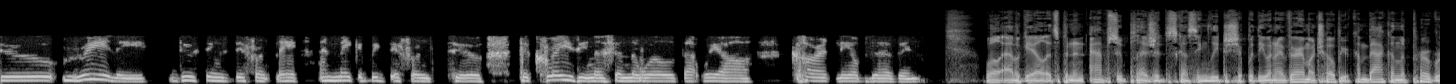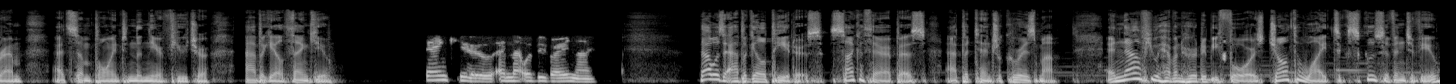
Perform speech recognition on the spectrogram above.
to really do things differently and make a big difference to the craziness in the world that we are currently observing. Well, Abigail, it's been an absolute pleasure discussing leadership with you, and I very much hope you'll come back on the program at some point in the near future. Abigail, thank you. Thank you, and that would be very nice. That was Abigail Peters, psychotherapist at Potential Charisma. And now, if you haven't heard it before, is Jonathan White's exclusive interview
